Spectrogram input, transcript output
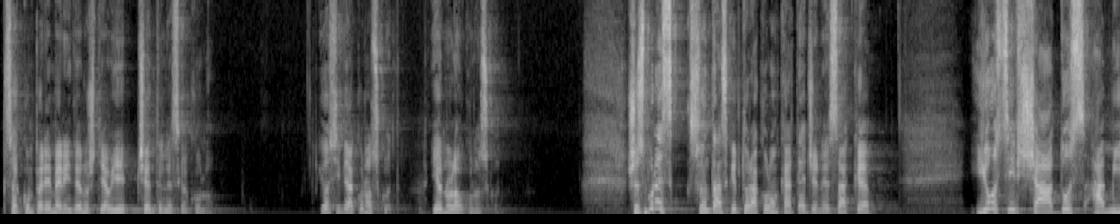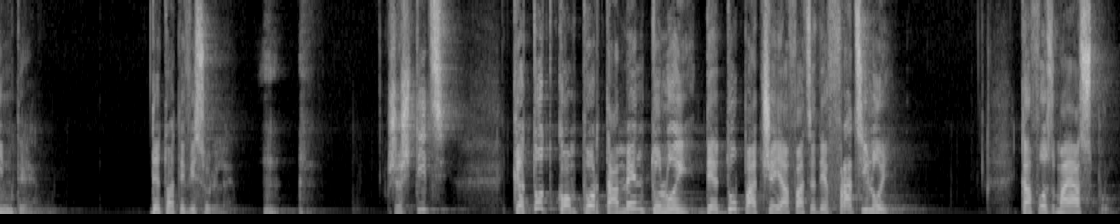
să cumpere merinde, nu știau ei ce întâlnesc acolo. Iosif i-a cunoscut. Eu nu l-au cunoscut. Și spune Sfânta Scriptură acolo în Cartea Genesa că Iosif și-a adus aminte de toate visurile. Și știți că tot comportamentul lui de după aceea față de frații lui, că a fost mai aspru,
